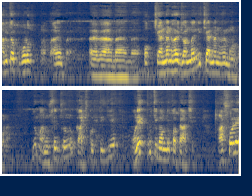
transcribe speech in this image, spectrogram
আমি তো পৌর চেয়ারম্যান হয়ে জন্মাইনি, চেয়ারম্যান হয়ে মরবো না। কিন্তু মানুষের জন্য কাজ করতে গিয়ে অনেক প্রতিবন্ধকতা আছে। আসলে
